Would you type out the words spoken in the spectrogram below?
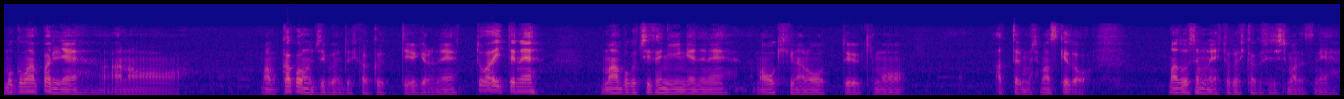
僕もやっぱりね、あのーまあ、過去の自分と比較っていうけどね、とは言ってね、まあ僕小さい人間でね、まあ大きくなろうっていう気もあったりもしますけど、まあどうしてもね、人と比較してしまうんですね。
